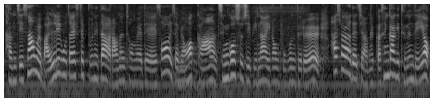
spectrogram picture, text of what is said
단지 싸움을 말리고자 했을 뿐이다라는 점에 대해서 이제 음. 명확한 증거 수집이나 이런 부분들을 하셔야 되지 않을까 생각이 드는데요.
